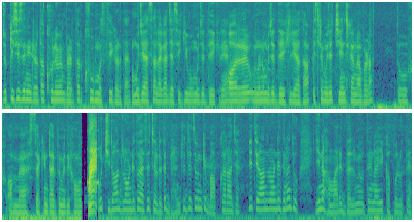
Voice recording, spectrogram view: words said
जो किसी से नहीं डरता, खुले में बैठता और खूब मस्ती करता है। मुझे ऐसा लगा जैसे कि वो मुझे देख रहे हैं और उन्होंने मुझे देख लिया था, इसलिए मुझे चेंज करना पड़ा। तो अब मैं सेकंड टाइप तो मैं दिखाऊँगा। वो चिरांद लौंडे तो ऐसे चल रहे थे बहन जैसे उनके बाप का राजा है। ये चिरांद लौंडे थे ना जो ये ना हमारे दल में होते हैं ना ये कपल होते हैं।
